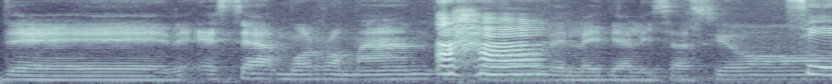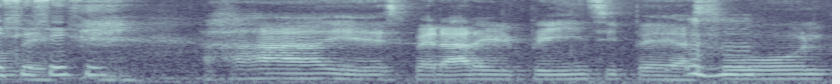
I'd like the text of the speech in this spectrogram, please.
de, este amor romántico, de la idealización. Sí, sí, sí, sí. Ajá, y esperar el príncipe azul.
